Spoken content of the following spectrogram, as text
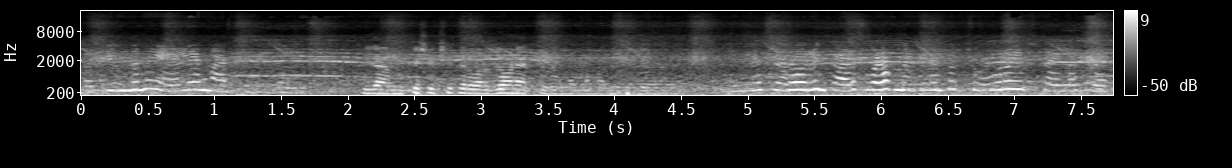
ಪ್ರತಿಯೊಂದನ್ನು ಹೇಳೇ ಮಾಡ್ತಿದ್ದಾರೆ. ಈಗ ಮುಖ್ಯ ಶಿಕ್ಷಕರು ವರ್ಗಾವಣೆ ಆಗ್ತಿದ್ದಾರೆ ನಮ್ಮ ಸರ್ ಅವ್ರನ್ನ ಕಳಿಸ್ಕೊಳಕ್ಕೆ ನನಗಂತೂ ಚೂರು ಇಷ್ಟ ಇಲ್ಲ ಸರ್.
